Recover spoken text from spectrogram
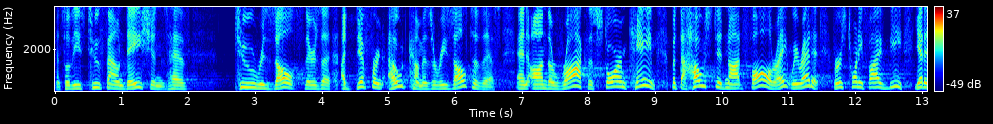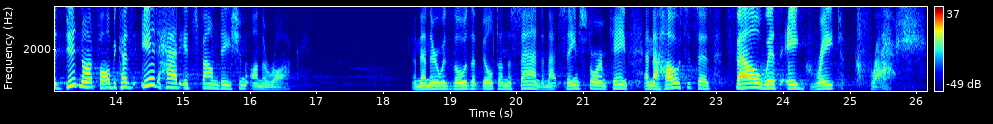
And so these two foundations have two results. There's a, a different outcome as a result of this. And on the rock, the storm came, but the house did not fall, right? We read it, verse 25b. Yet it did not fall because it had its foundation on the rock. And then there was those that built on the sand, and that same storm came. And the house, it says, fell with a great crash.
